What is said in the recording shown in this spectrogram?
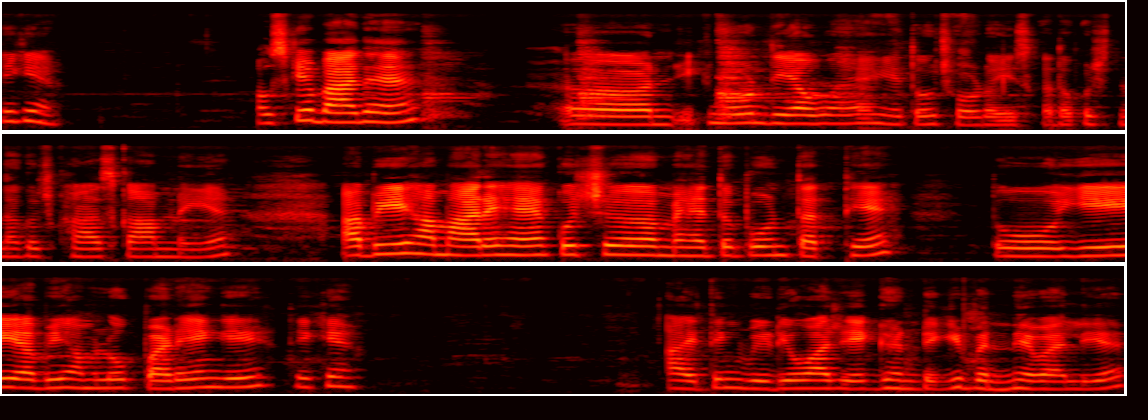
ठीक है उसके बाद है नोट दिया हुआ है, ये तो छोड़ो, इसका तो कुछ इतना कुछ खास काम नहीं है। अभी हमारे हैं कुछ महत्वपूर्ण तथ्य तो ये अभी हम लोग पढ़ेंगे, ठीक है? आई थिंक वीडियो आज एक घंटे की बनने वाली है,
